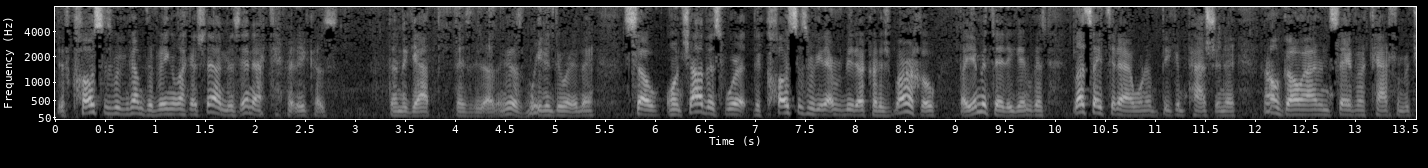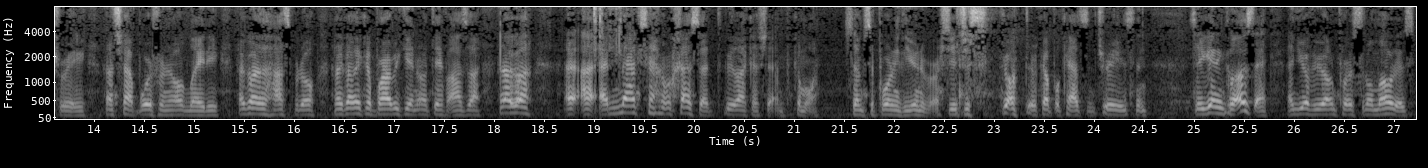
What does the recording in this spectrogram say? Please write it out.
The closest we can come to being like Hashem is inactivity, because then the gap basically doesn't exist. We didn't do anything. So on Shabbos, we're the closest we can ever be to HaKadosh Baruch Hu by imitating him, because let's say today I want to be compassionate, and I'll go out and save a cat from a tree, and I'll shop wood for an old lady, and I'll go to the hospital, and I'll go make a barbecue in Otef Aza, and I'll go, I, I, I max out chesed to be like Hashem. Come on. So I'm supporting the universe. You're just going through a couple cats and trees, and so you're getting close to that, and you have your own personal motives.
